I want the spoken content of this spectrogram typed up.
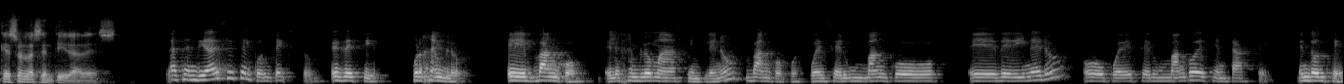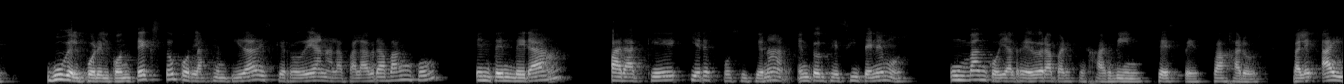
¿qué son las entidades? Las entidades es el contexto, es decir, por ejemplo, eh, banco, el ejemplo más simple, ¿no? Banco, pues puede ser un banco eh, de dinero o puede ser un banco de sentarse. Entonces, Google, por el contexto, por las entidades que rodean a la palabra banco, entenderá para qué quieres posicionar. Entonces, si tenemos un banco y alrededor aparece jardín, césped, pájaros, ¿vale? Hay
